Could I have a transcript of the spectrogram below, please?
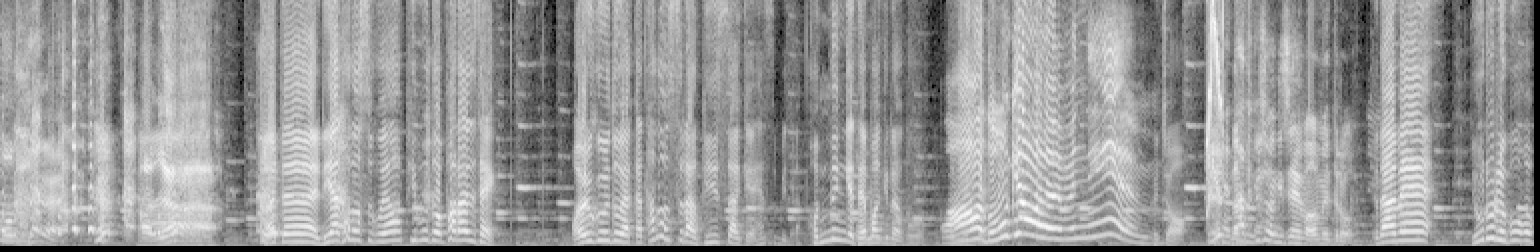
어, 그래. 아야. 하여튼 리아 타노스고요. 피부도 파란색. 얼굴도 약간 타노스랑 비슷하게 했습니다. 걷는 게 대박이라고. 와 너무 귀여워요 여빈님. 그렇죠. 난 표정이 제일 마음에 들어. 그 다음에 요루를 뽑아.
